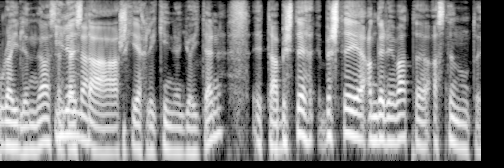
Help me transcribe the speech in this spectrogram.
ura hilen da, ez da aski erlekin joiten, eta beste, beste andere bat uh, azten dute.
